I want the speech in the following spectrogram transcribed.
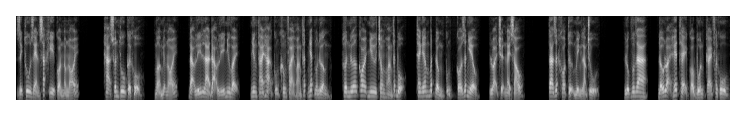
dịch thu rèn sắc khi còn nóng nói. Hạ xuân thu cười khổ, mở miệng nói, đạo lý là đạo lý như vậy, nhưng thái hạ cũng không phải hoàng thất nhất ngôn đường, hơn nữa coi như trong hoàng thất bộ, thanh âm bất đồng cũng có rất nhiều, loại chuyện này sáu ta rất khó tự mình làm chủ. Lục vương gia, đấu loại hết thể có bốn cái phân khu,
